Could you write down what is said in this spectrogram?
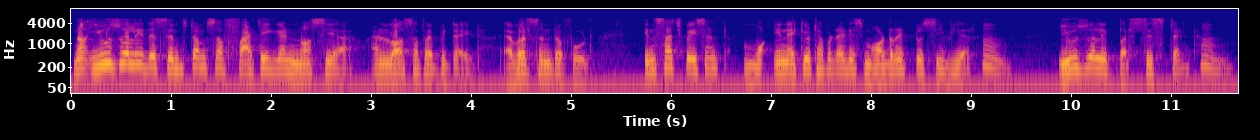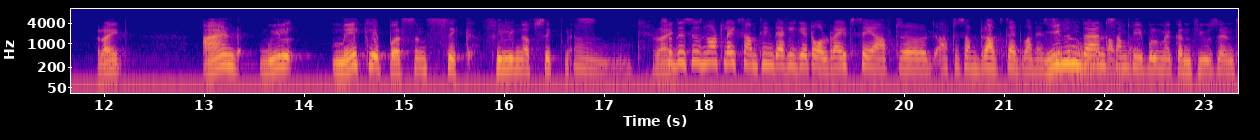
Now, usually the symptoms of fatigue and nausea and loss of appetite, aversion to food, in such patient, in acute hepatitis, moderate to severe, hmm. usually persistent, hmm. right? And will make a person sick, feeling of sickness, right? So, this is not like something that will get all right, say, after after some drugs that one has taken Even over the then, some people may confuse and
